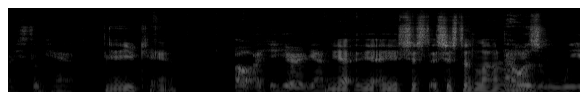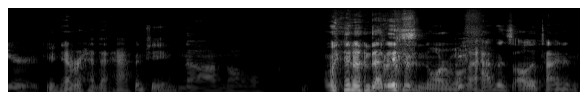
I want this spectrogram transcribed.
I still can't. Yeah, you can. Oh, I can hear again. Yeah, yeah. It's just, it's just a loud. That ringing. was weird. You've never had that happen to you? No, I'm normal. that is normal. That happens all the time to me.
